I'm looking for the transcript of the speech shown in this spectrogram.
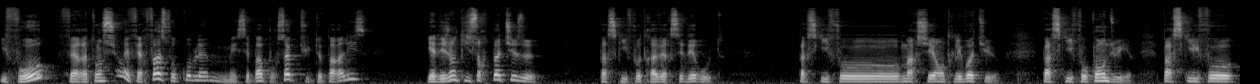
Il faut faire attention et faire face au problème, mais c'est pas pour ça que tu te paralyses. Il y a des gens qui sortent pas de chez eux parce qu'il faut traverser des routes, parce qu'il faut marcher entre les voitures, parce qu'il faut conduire, parce qu'il faut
